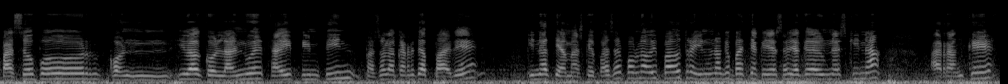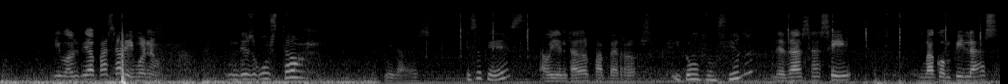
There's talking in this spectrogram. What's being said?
Pasó por... Con... Iba con la nuez ahí, pim, pim. Pasó la carreta, paré y no hacía más que pasar para un lado y para otro y en una que parecía que ya se había quedado en una esquina, arranqué y volví a pasar y bueno, un disgusto. Mira, ves, ¿Eso qué es? ahuyentador para perros. ¿Y cómo funciona? Le das así, va con pilas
